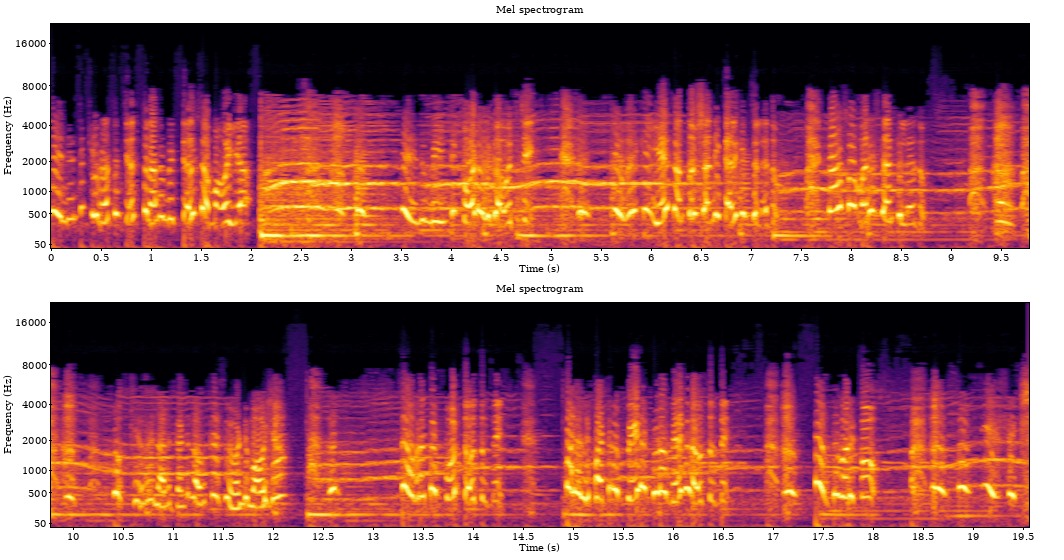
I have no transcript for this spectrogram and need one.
నేను ఎందుకు ఈ వ్రతం చేస్తున్నానో మీకు తెలుసా మావయ్య? నేను మీ ఇంటి కోడలుగా వచ్చి ఎవరికి ఏ సంతోషాన్ని కలిగించలేదు నాకు మనశ్శాంతి లేదు. ఒక ఇరవై నాలుగు గంటల అవకాశం ఇవ్వండి మావయ్య. నా వ్రతం పూర్తవుతుంది. మనల్ని పట్టిన పీడ కూడా విరగడవుతుంది అంతవరకు ఈ శిక్ష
